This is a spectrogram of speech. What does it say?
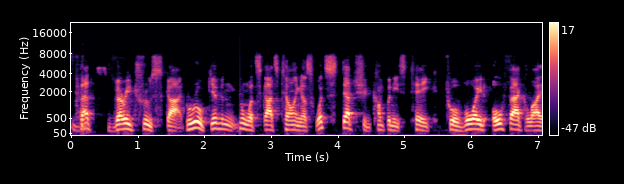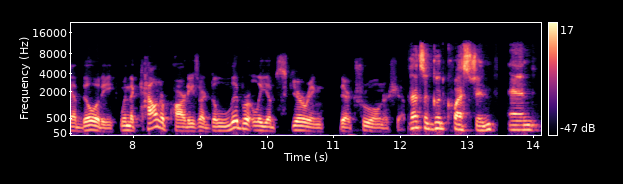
That's very true, Scott. Baruch, given what Scott's telling us, what steps should companies take to avoid OFAC liability when the counterparties are deliberately obscuring their true ownership? That's a good question. And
